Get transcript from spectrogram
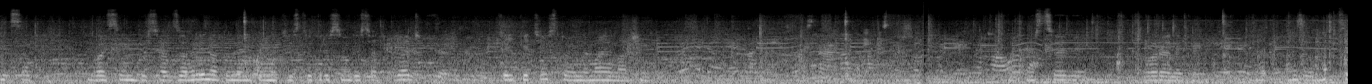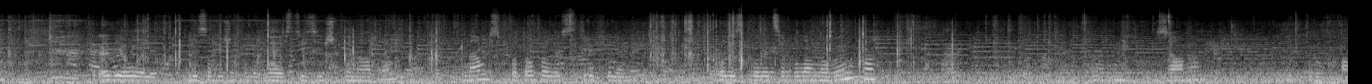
Піца 2,70. Взагалі на тоненькому тісті 3,75. Тільки тісто і немає начинки. Місцеві вареники. Називаються равіолі. Ліса дуже полюбляє зі шпинатом. Нам сподобались з трюфелем. Колись, коли це була новинка, Зана і труфа.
